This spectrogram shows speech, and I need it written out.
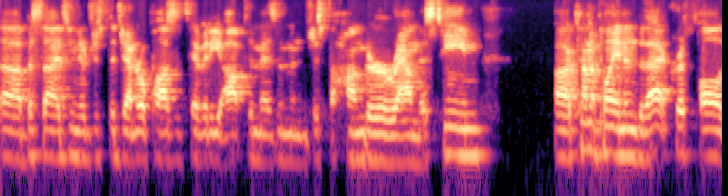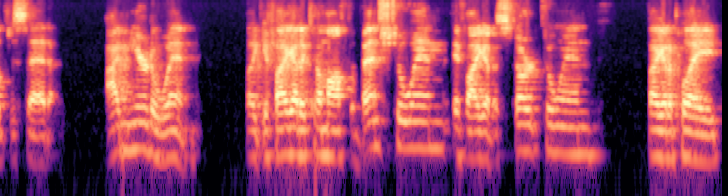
uh, besides you know just the general positivity, optimism, and just the hunger around this team, uh, kind of playing into that. Chris Paul just said, "I'm here to win. Like if I got to come off the bench to win, if I got to start to win, if I got to play,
